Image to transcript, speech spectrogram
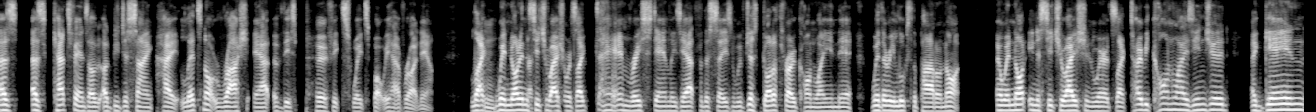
As as Cats fans, I'd, I'd, be just saying, hey, let's not rush out of this perfect sweet spot we have right now. Like, mm. we're not in the situation where it's like, damn, Rhys Stanley's out for the season. We've just got to throw Conway in there, whether he looks the part or not. And we're not in a situation where it's like, Toby Conway's injured again.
